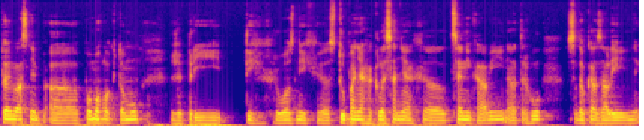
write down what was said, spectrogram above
To jim vlastně pomohlo k tomu, že pri tých rôznych stúpaniach a klesaniach e, ceny kávy na trhu sa dokázali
